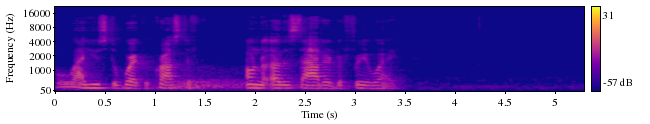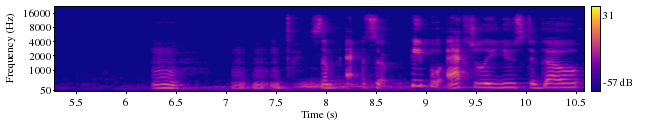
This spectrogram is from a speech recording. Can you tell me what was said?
Oh, I used to work across the on the other side of the freeway. Mm. Mm -mm Some so people actually used to go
